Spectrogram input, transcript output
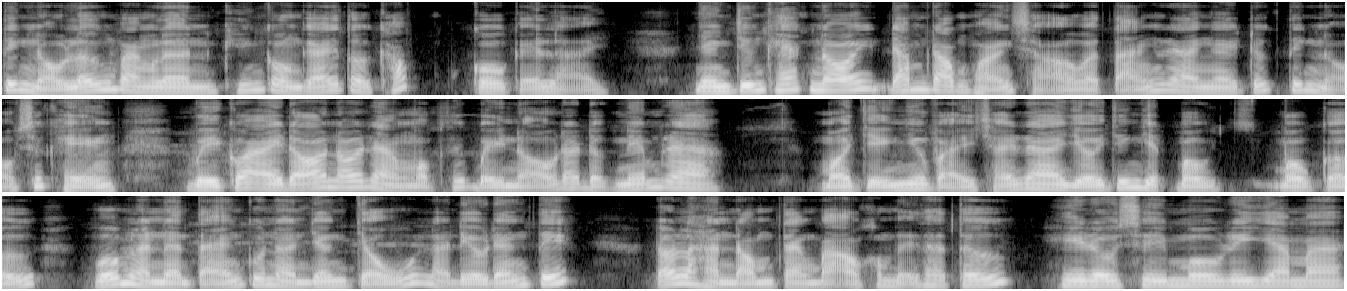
tiếng nổ lớn vang lên khiến con gái tôi khóc, cô kể lại. Nhân chứng khác nói đám đông hoảng sợ và tản ra ngay trước tiếng nổ xuất hiện vì có ai đó nói rằng một thiết bị nổ đã được ném ra. Mọi chuyện như vậy xảy ra giữa chiến dịch bầu, bầu cử vốn là nền tảng của nền dân chủ là điều đáng tiếc. Đó là hành động tàn bạo không thể tha thứ. Hiroshi Moriyama,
